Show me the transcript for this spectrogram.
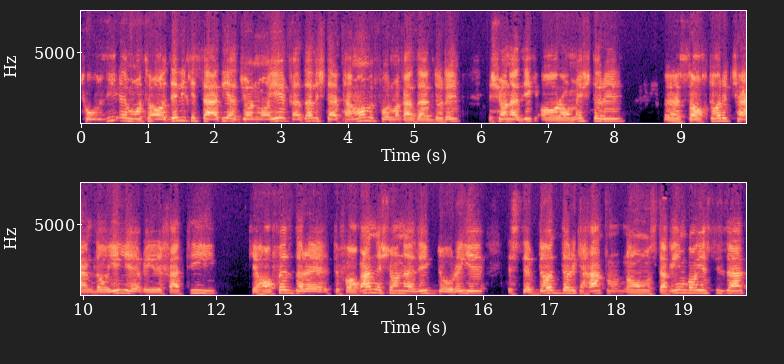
توضیح متعادلی که سعدی از جانمایه غزلش در تمام فرم غزل داره نشان از یک آرامش داره. ساختار چند لایه غیر خطی که حافظ داره اتفاقا نشان از یک دوره استبداد داره که حق نامستقیم بایستی زد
